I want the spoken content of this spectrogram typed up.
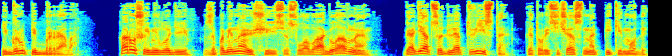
и группе «Браво». Хорошие мелодии, запоминающиеся слова, а главное, годятся для твиста, который сейчас на пике моды.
